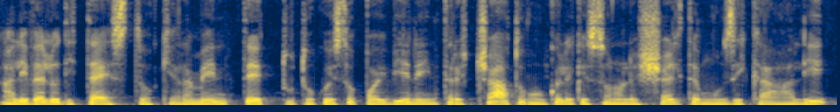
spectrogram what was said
a livello di testo, chiaramente tutto questo poi viene intrecciato con quelle che sono le scelte musicali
